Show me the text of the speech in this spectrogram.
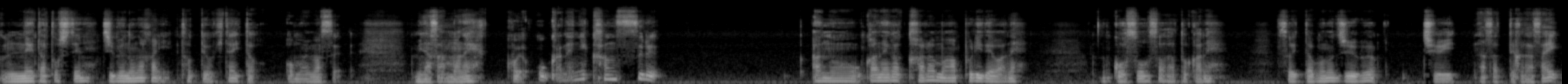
ネタとしてね、自分の中に取っておきたいと思います。皆さんもね、こういうお金に関する、あの、お金が絡むアプリではね、誤操作だとかね、そういったもの十分注意なさってください。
